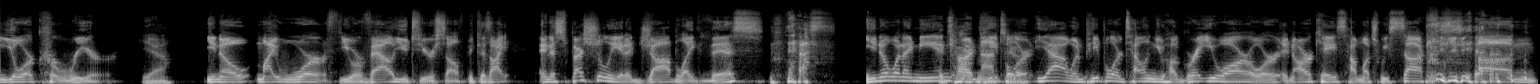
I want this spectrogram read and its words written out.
your career Yeah. you know, my worth, your value to yourself. Because I, and especially at a job like this, Yes. You know what I mean? It's hard when not people to. Are, yeah, when people are telling you how great you are, or in our case, how much we suck. um,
